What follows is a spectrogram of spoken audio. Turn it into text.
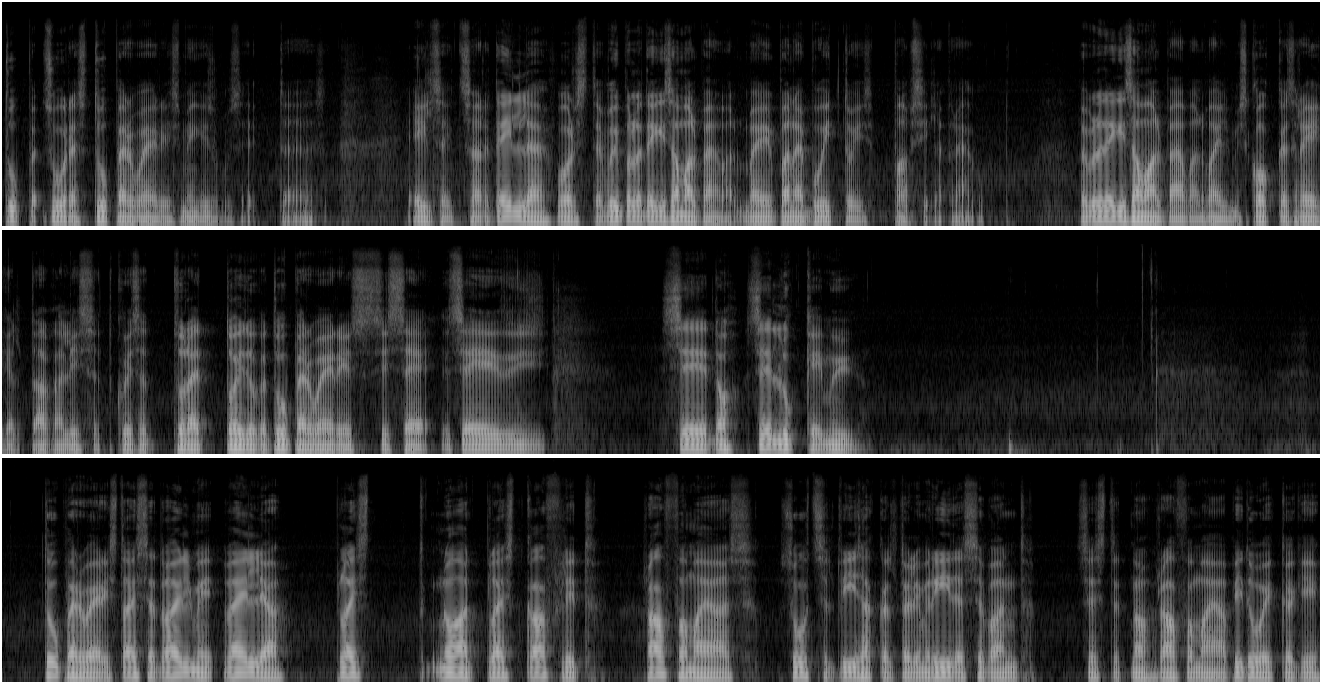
tupe, suures tupperware'is mingisuguseid äh, eilseid sardelle, vorste, võib-olla tegi samal päeval, ma ei pane puitu papsile praegu. võib-olla tegi samal päeval valmis, kokkas reegelt, aga lihtsalt, kui sa tuled toiduga Tupperware'is, siis see, see, see noh, see look ei müü. Tupperware'ist asjad valmi-, välja, plastnoad, plastkahvlid, rahvamajas, suhteliselt viisakalt olime riidesse pannud, sest et noh, rahvamaja pidu ikkagi,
